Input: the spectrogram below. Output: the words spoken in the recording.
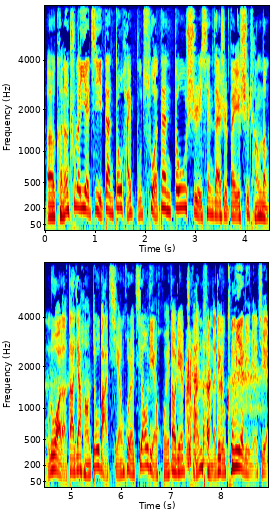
呃，可能出。出了业绩，但都还不错，但都是现在是被市场冷落了。大家好像都把钱或者焦点回到这些传统的这个工业里面去。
